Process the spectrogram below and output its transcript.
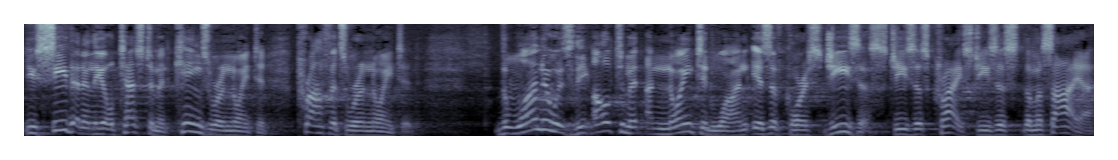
you see that in the Old Testament, kings were anointed, prophets were anointed. The one who is the ultimate anointed one is, of course, Jesus, Jesus Christ, Jesus the Messiah.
